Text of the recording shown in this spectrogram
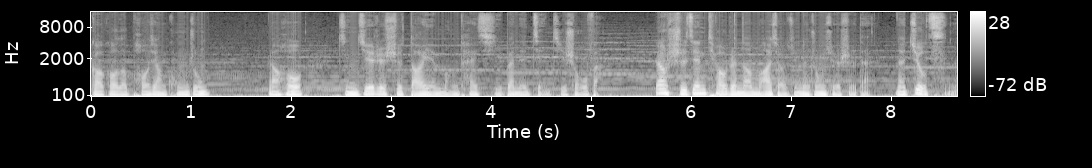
高高的抛向空中，然后紧接着是导演蒙太奇般的剪辑手法，让时间跳转到马小军的中学时代。那就此呢，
